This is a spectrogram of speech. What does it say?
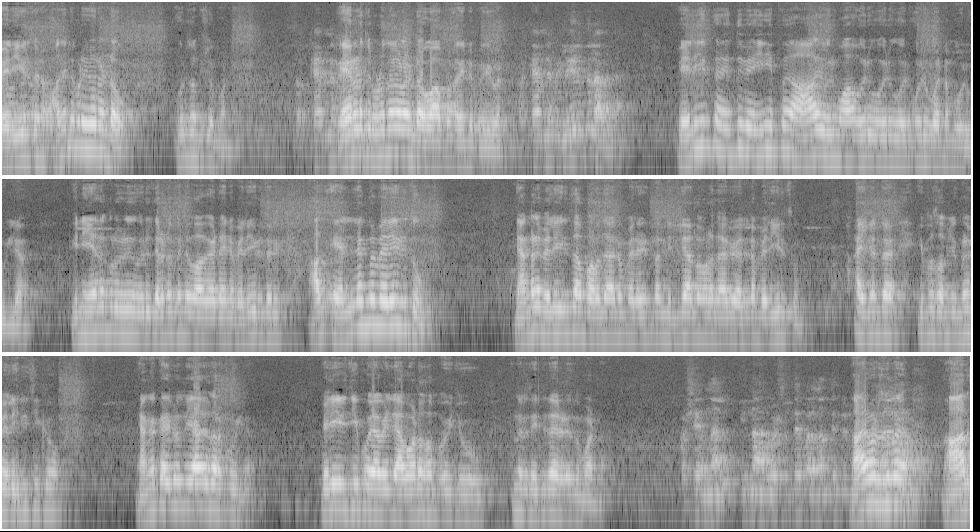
വിലയിരുത്തണം അതിന്റെ പ്രതിഫലം ഉണ്ടാവും. ഒരു സംശയം വേണ്ട. കേരളത്തിൽ കേരളത്തിലുടനീളം ഉണ്ടാവും ആ അതിന്റെ പ്രതിഫലം. വിലയിരുത്തണം വിലയിരുത്താൻ എന്ത് ഇനിയിപ്പോൾ ആകെ ഒരു ഒരു ഒരു കൊല്ലം പോലും ഇല്ല. പിന്നെ ഏതെങ്കിലും ഒരു ഒരു തിരഞ്ഞെടുപ്പിന്റെ ഭാഗമായിട്ട് അതിനെ വിലയിരുത്തൽ അത് എല്ലാം വിലയിരുത്തും. ഞങ്ങൾ വിലയിരുത്താൻ പറഞ്ഞാലും വിലയിരുത്തുന്നില്ല എന്ന് പറഞ്ഞാലും എല്ലാം വിലയിരുത്തും. അതിനെന്താ ഇപ്പോൾ സംശയം? നിങ്ങൾ വിലയിരുത്തിക്കോ? ഞങ്ങൾക്ക് അതിലൊന്നും യാതൊരു തർക്കമില്ല വിലയിരുത്തി പോയാൽ വലിയ അപകടം സംഭവിച്ചു പോകും. എന്നൊരു തെറ്റിദ്ധാരണയൊന്നും വേണ്ട. പക്ഷെ എന്നാൽ ഈ നാല് വർഷത്തെ ഭരണത്തിന്റെ നാല് വർഷത്തെ നാല്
